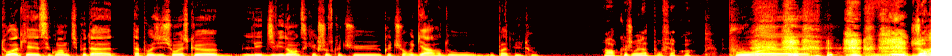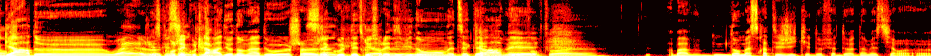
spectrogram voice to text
toi, c'est quoi un petit peu ta, ta position? Est-ce que les dividendes, c'est quelque chose que tu, que tu regardes ou, ou pas du tout? Alors que je regarde pour faire quoi? Pour. euh, oui, Je alors, regarde, euh, ouais, je- quand j'écoute la radio dans ma douche, j'écoute des trucs sur les de- dividendes, de etc. Mais pour toi, euh, bah, dans ma stratégie qui est de fait d'investir euh,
